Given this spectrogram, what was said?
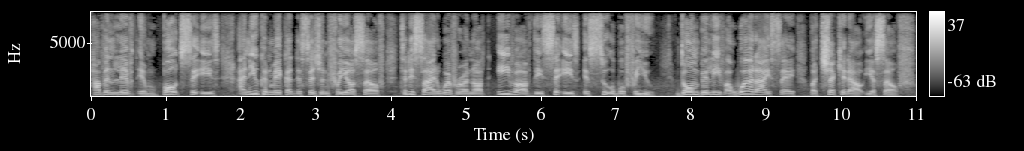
having lived in both cities, and you can make a decision for yourself to decide whether or not either of these cities is suitable for you. Don't believe a word I say, but check it out yourself.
